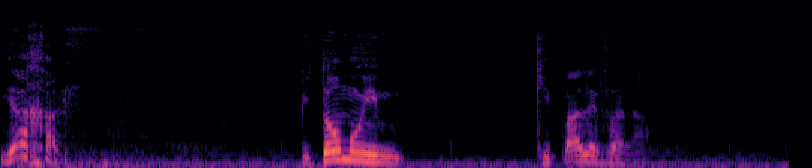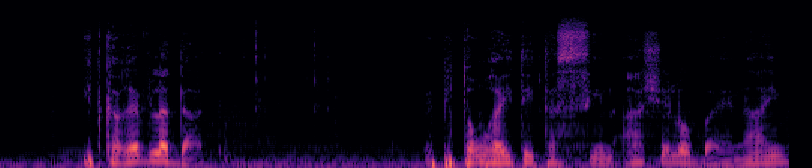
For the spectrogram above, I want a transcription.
יחד, פתאום הוא עם כיפה לבנה, התקרב לדת, ופתאום ראיתי את השנאה שלו בעיניים,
